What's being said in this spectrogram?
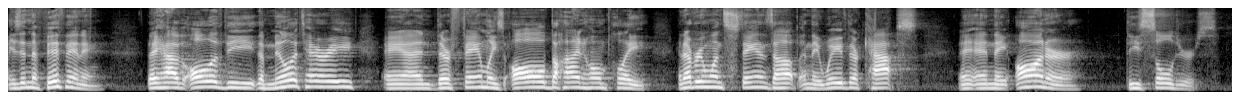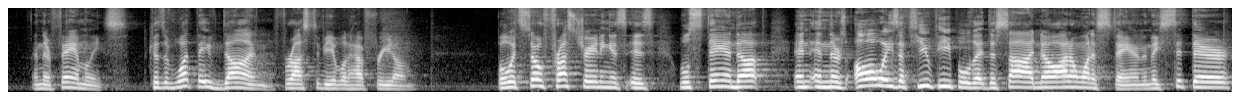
is in the fifth inning. They have all of the, the military and their families all behind home plate. And everyone stands up and they wave their caps and, and they honor these soldiers and their families because of what they've done for us to be able to have freedom. But what's so frustrating is, is we'll stand up, and, and there's always a few people that decide, no, I don't want to stand. And they sit there,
